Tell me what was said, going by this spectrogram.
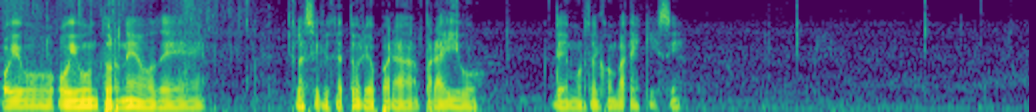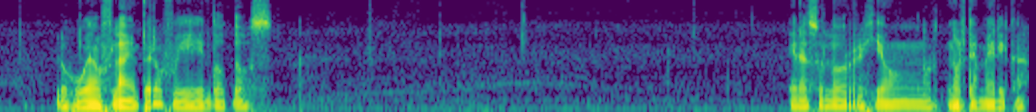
Hoy hubo, hoy un torneo de clasificatorio para, para Ivo de Mortal Kombat X, sí. Lo jugué offline, pero fui 2-2. Era solo región nor- Norteamérica.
